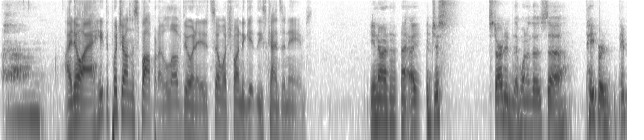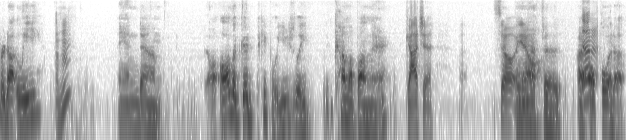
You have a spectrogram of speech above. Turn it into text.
Um, I know I hate to put you on the spot, but I love doing it. It's so much fun to get these kinds of names. you know I, I just started one of those uh, paper paper.li Mm-hmm. and um, all the good people usually come up on there Gotcha. Uh, So and you I know, have to I, No, I'll no. pull it up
